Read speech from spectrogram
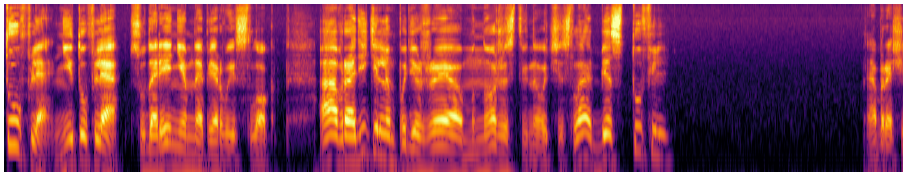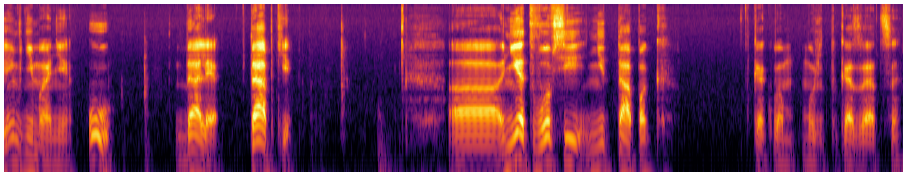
Туфля, не туфля, с ударением на первый слог. А в родительном падеже множественного числа без туфель. Обращаем внимание. У. Далее. Тапки. А, нет, вовсе не тапок, как вам может показаться.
